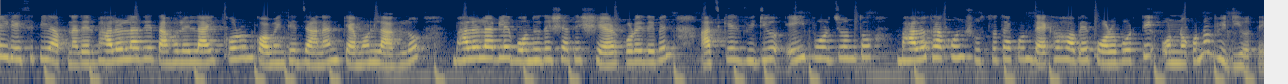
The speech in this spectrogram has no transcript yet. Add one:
এই রেসিপি আপনাদের ভালো লাগে, তাহলে লাইক করুন কমেন্টে জানান কেমন লাগল। ভালো লাগলে বন্ধুদের সাথে শেয়ার করে দেবেন। আজকের ভিডিও এই পর্যন্ত। ভালো থাকুন, সুস্থ থাকুন, দেখা হবে পরবর্তী অন্য কোনো ভিডিওতে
